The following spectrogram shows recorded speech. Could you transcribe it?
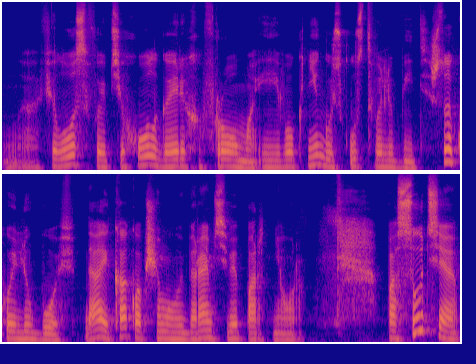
э, философа и психолога Эриха Фрома и его книгу «Искусство любить». Что такое любовь? Да, и как вообще мы выбираем себе партнера? По сути,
